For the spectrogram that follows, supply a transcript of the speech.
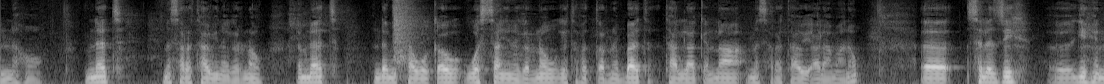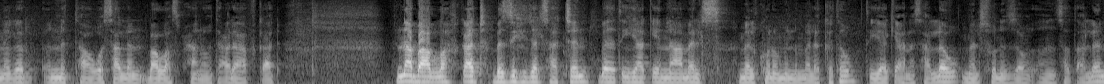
እነሆ እምነት መሰረታዊ ነገር ነው እምነት እንደሚታወቀው ወሳኝ ነገር ነው የተፈጠርንበት ታላቅና መሰረታዊ አላማ ነው ስለዚህ ይህን ነገር እንታወሳለን በአላ ስብን ተላ ፍቃድ እና በአላህ ፍቃድ በዚህ ጀልሳችን በጥያቄና መልስ መልኩ ነው የምንመለከተው ጥያቄ አነሳለው መልሱን እዛው እንሰጣለን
